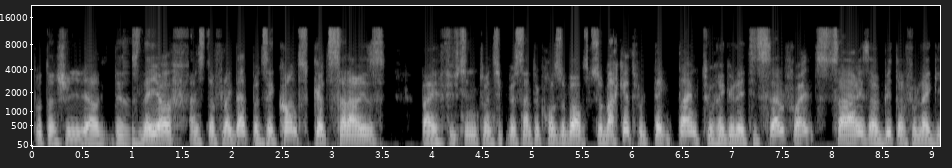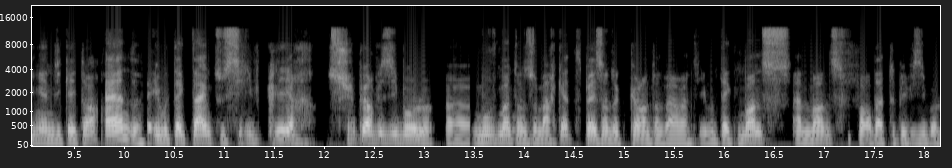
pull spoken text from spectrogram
potentially uh, there's layoff and stuff like that, but they can't cut salaries by 15, 20% across the board. So market will take time to regulate itself, right? Salaries are a bit of a lagging indicator, and it will take time to see clear, super visible uh, movement on the market based on the current environment. It will take months and months for that to be visible.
